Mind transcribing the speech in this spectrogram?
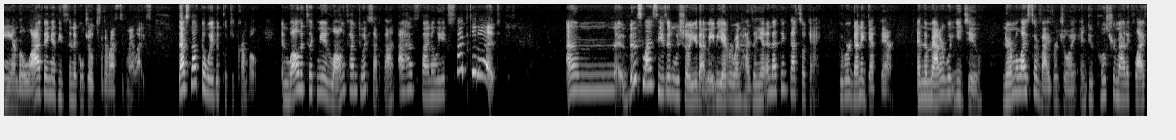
and laughing at these cynical jokes for the rest of my life. That's not the way the cookie crumbled. And while it took me a long time to accept that, I have finally accepted it. Um, this last season will show you that maybe everyone hasn't yet, and I think that's okay but we're to get there. And no matter what you do, normalize survivor joy and do post traumatic life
